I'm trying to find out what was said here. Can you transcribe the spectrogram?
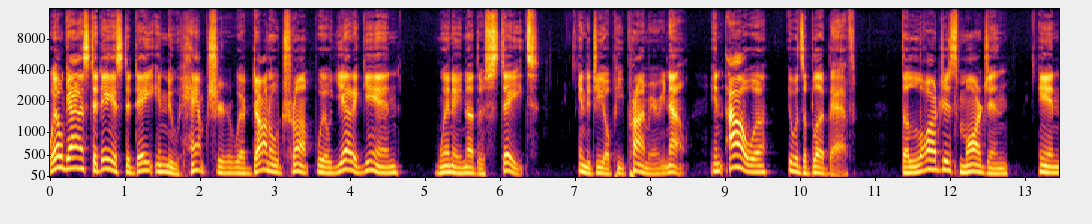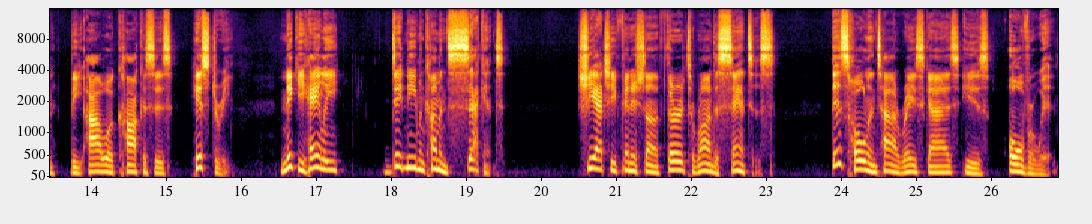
Well, guys, today is the day in New Hampshire where Donald Trump will yet again win another state in the GOP primary. Now, in Iowa, it was a bloodbath, the largest margin in the Iowa caucus's history. Nikki Haley didn't even come in second. She actually finished uh, third to Ron DeSantis. This whole entire race, guys, is over with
